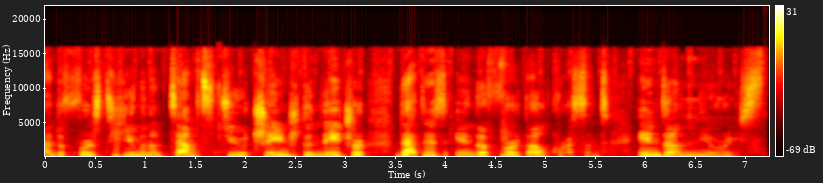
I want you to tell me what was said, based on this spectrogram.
and the first human attempts to change the nature, that is in the Fertile Crescent, in the Near East.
